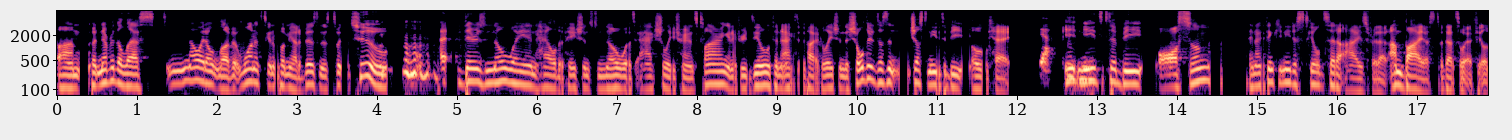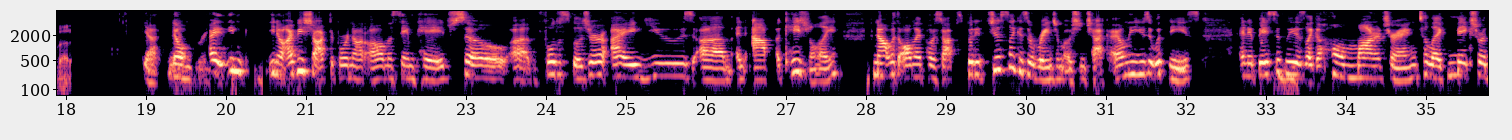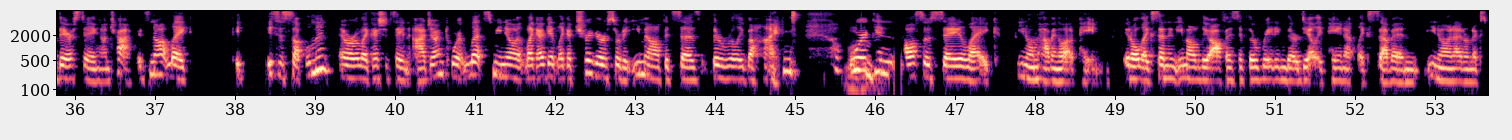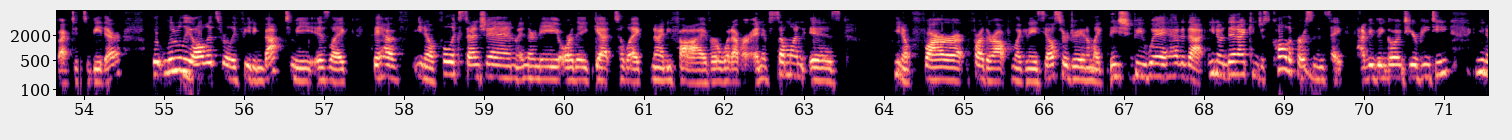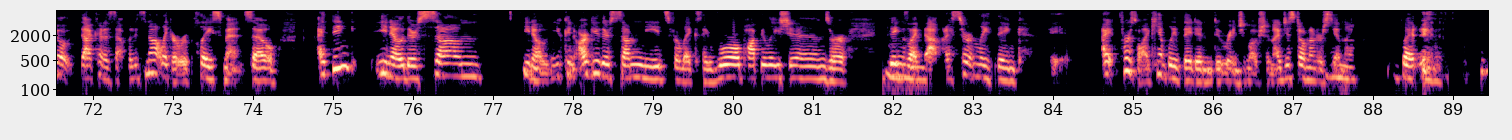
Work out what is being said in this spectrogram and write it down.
Um, but nevertheless, no, I don't love it. One, it's going to put me out of business. But two, there's no way in hell the patients know what's actually transpiring. And if you're dealing with an active population, the shoulder doesn't just need to be okay. Yeah. It mm-hmm. needs to be awesome. And I think you need a skilled set of eyes for that. I'm biased, but that's the way I feel about it. Yeah, no, I think, you know, I'd be shocked if we're not all on the same page. So, uh, full disclosure, I use um, an app occasionally, not with all my post ops, but it just like is a range of motion check. I only use it with knees. And it basically mm-hmm. is like a home monitoring to like make sure they're staying on track. It's not like it's a supplement or like I should say an adjunct where it lets me know it like I get like a trigger sort of email if it says they're really behind. or it can also say like, you know, I'm having a lot of pain. It'll like send an email to the office if they're rating their daily pain at like seven, you know, and I don't expect it to be there. But literally mm-hmm. all it's really feeding back to me is like they have, you know, full extension in their knee or they get to like 95 or whatever. And if someone is you know, far farther out from like an ACL surgery, and I'm like, they should be way ahead of that. You know, then I can just call the mm-hmm. person and say, "Have you been going to your PT?" You know, that kind of stuff. But it's not like a replacement. So I think you know, there's some, you know, you can argue there's some needs for like say rural populations or things mm-hmm. like that. But I certainly think, I first of all, I can't believe they didn't do range of motion. I just don't understand mm-hmm. that. But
